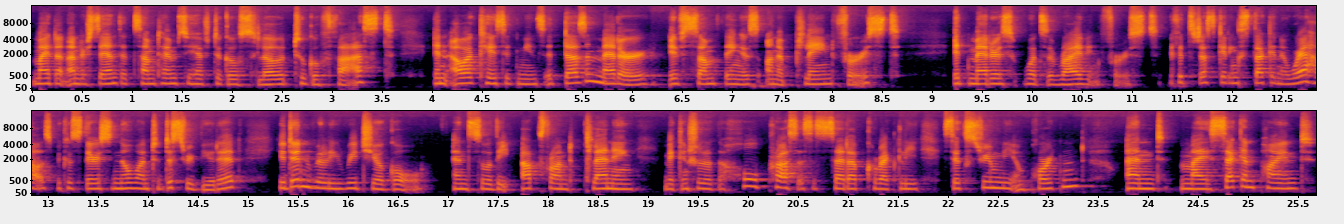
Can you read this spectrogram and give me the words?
might not understand that sometimes you have to go slow to go fast. In our case, it means it doesn't matter if something is on a plane first. It matters what's arriving first. If it's just getting stuck in a warehouse because there's no one to distribute it, you didn't really reach your goal. And so the upfront planning, making sure that the whole process is set up correctly, is extremely important. And my second point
